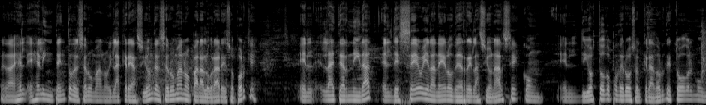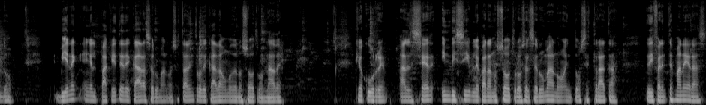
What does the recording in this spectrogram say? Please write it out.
Es, el, es el intento del ser humano y la creación del ser humano para lograr eso. Porque el, la eternidad, el deseo y el anhelo de relacionarse con el Dios Todopoderoso, el creador de todo el mundo, viene en el paquete de cada ser humano. Eso está dentro de cada uno de nosotros, nada. ¿Qué ocurre? al ser invisible para nosotros, el ser humano, entonces trata de diferentes maneras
